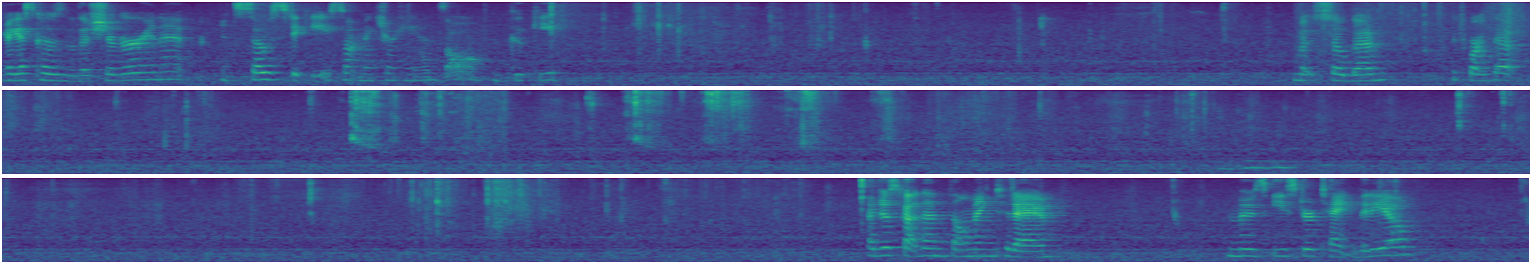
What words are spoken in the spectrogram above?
I guess because of the sugar in it. It's so sticky, so it makes your hands all gooky. But it's so good. It's worth it. I just got done filming today Moo's Easter tank video.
